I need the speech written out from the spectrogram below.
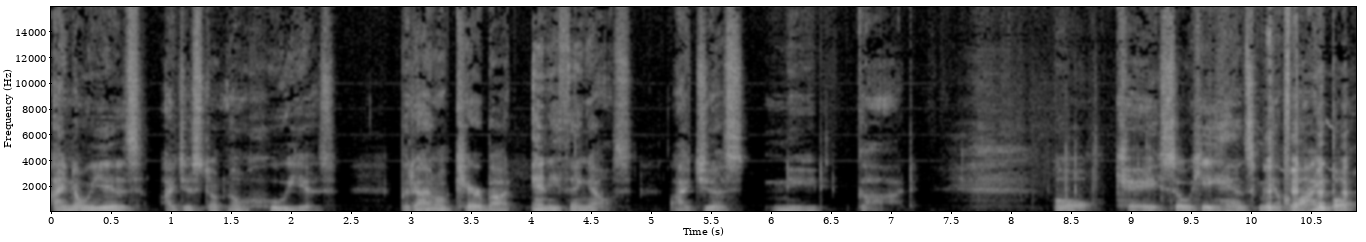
I know He is. I just don't know who He is, but I don't care about anything else. I just need God." Oh, okay. So he hands me a Bible.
